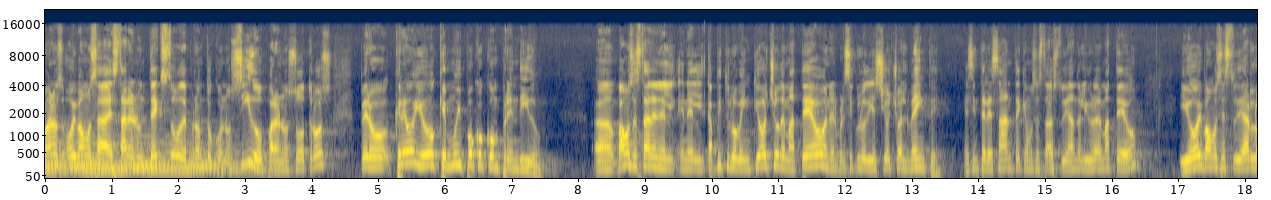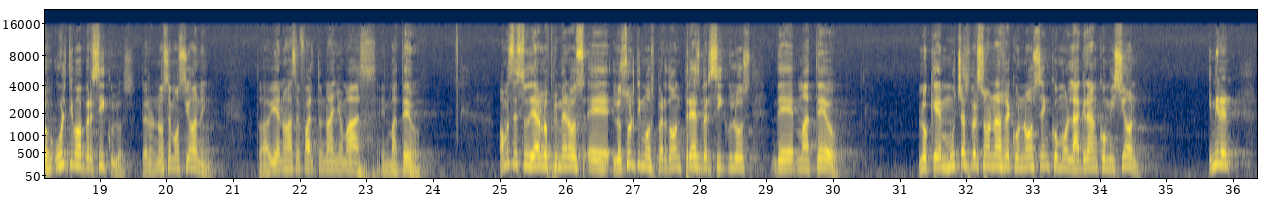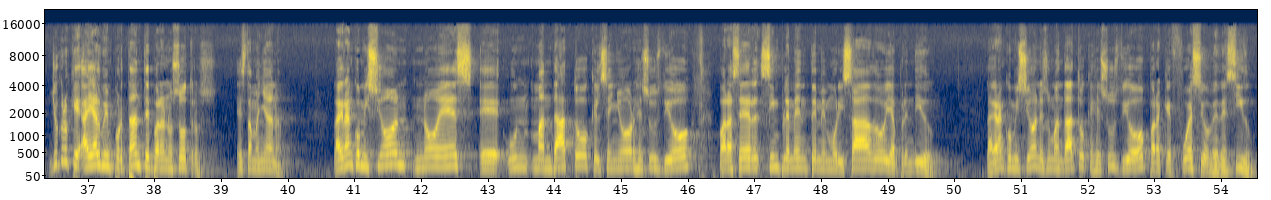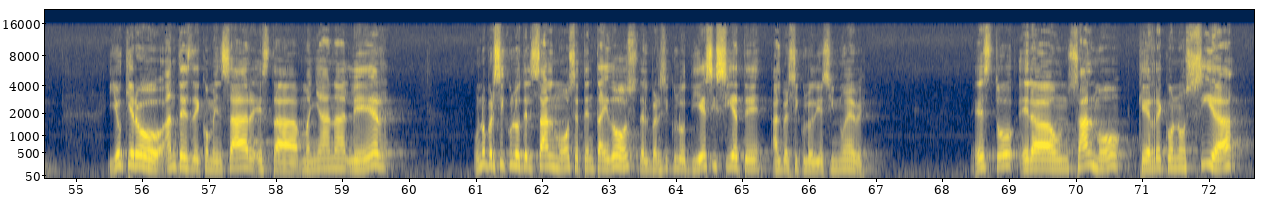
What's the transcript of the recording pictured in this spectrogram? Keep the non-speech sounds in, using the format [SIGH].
Hermanos, hoy vamos a estar en un texto de pronto conocido para nosotros, pero creo yo que muy poco comprendido. Ah, vamos a estar en el, en el capítulo 28 de Mateo, en el versículo 18 al 20. Es interesante que hemos estado estudiando el libro de Mateo y hoy vamos a estudiar los últimos versículos, pero no se emocionen, todavía nos hace falta un año más en Mateo. Vamos a estudiar los primeros, eh, los últimos, perdón, tres versículos de Mateo, lo que muchas personas reconocen como la gran comisión. Y miren, yo creo que hay algo importante para nosotros esta mañana. La gran comisión no es eh, un mandato que el Señor Jesús dio para ser simplemente memorizado y aprendido. La gran comisión es un mandato que Jesús dio para que fuese obedecido. Yo quiero, antes de comenzar esta mañana, leer unos versículos del Salmo 72, del versículo 17 al versículo 19. Esto era un salmo que reconocía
